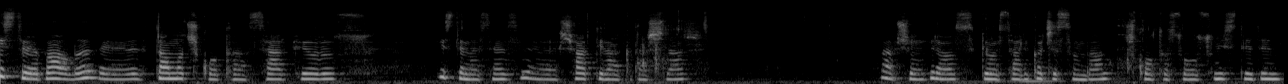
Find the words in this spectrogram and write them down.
İsteğe bağlı e, damla çikolata serpiyoruz. İstemezseniz e, şart değil arkadaşlar. Ben şöyle biraz görsellik açısından çikolatası olsun istedim.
